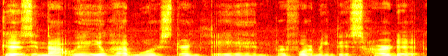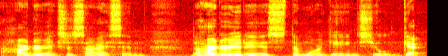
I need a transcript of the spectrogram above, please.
because in that way you'll have more strength in performing this harder harder exercise and the harder it is the more gains you'll get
